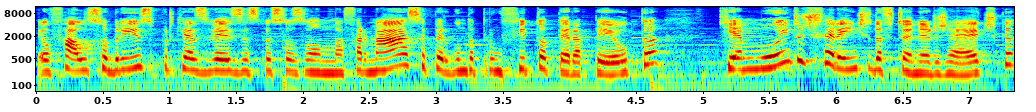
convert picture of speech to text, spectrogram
Eu falo sobre isso porque às vezes as pessoas vão numa farmácia, pergunta para um fitoterapeuta, que é muito diferente da fitoenergética,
